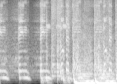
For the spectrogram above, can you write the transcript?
ten, ten, ten, lo que ten, ten, lo que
